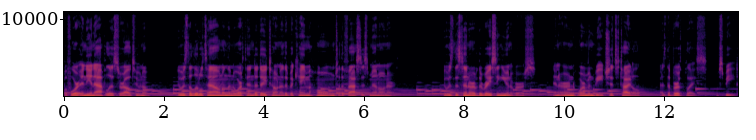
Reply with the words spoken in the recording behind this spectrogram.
before Indianapolis or Altoona, it was the little town on the north end of Daytona that became home to the fastest men on earth. It was the center of the racing universe and earned Ormond Beach its title as the birthplace of speed.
